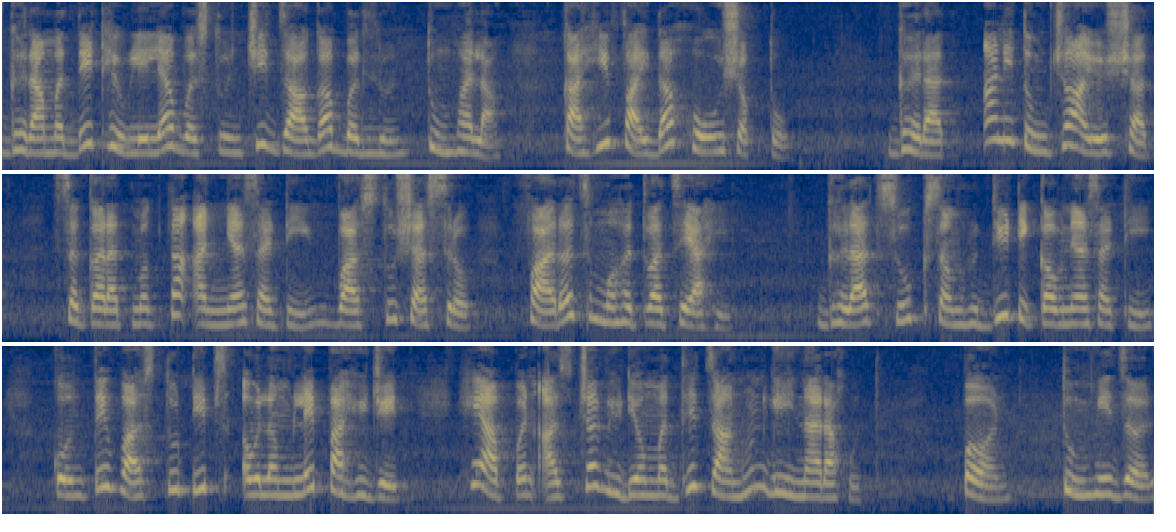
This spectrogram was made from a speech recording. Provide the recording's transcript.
घरामध्ये ठेवलेल्या वस्तूंची जागा बदलून तुम्हाला काही फायदा होऊ शकतो. घरात आणि तुमच्या आयुष्यात सकारात्मकता आणण्यासाठी वास्तुशास्त्र फारच महत्त्वाचे आहे. घरात सुख समृद्धी टिकवण्यासाठी कोणते वास्तू टिप्स अवलंबले पाहिजेत हे आपण आजच्या व्हिडिओमध्ये जाणून घेणार आहोत. पण तुम्ही जर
